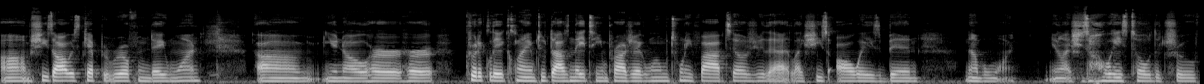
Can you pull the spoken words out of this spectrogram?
Um, she's always kept it real from day one. Um, you know, her her critically acclaimed 2018 project Room 25 tells you that like she's always been number one. You know, like she's always told the truth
